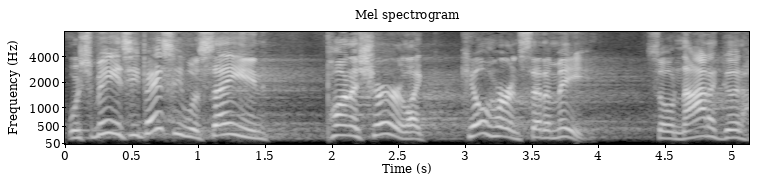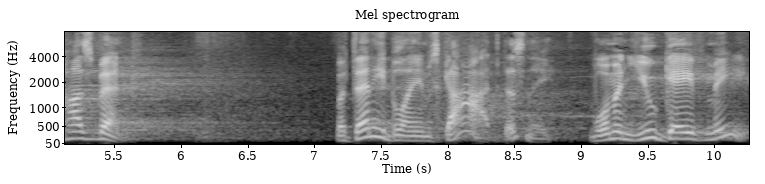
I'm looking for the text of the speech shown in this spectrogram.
Which means he basically was saying, punish her, like kill her instead of me. So, not a good husband. But then he blames God, doesn't he? Woman, you gave me.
